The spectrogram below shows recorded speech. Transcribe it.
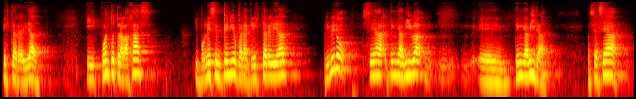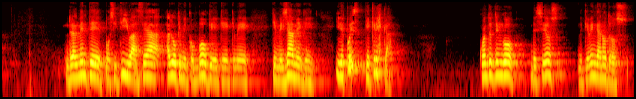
esta realidad y cuánto trabajás y pones empeño para que esta realidad primero sea, tenga viva, eh, tenga vida, o sea, sea realmente positiva, sea algo que me convoque, que, me, que me llame, que, y después que crezca. ¿Cuánto tengo deseos de que vengan otros,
